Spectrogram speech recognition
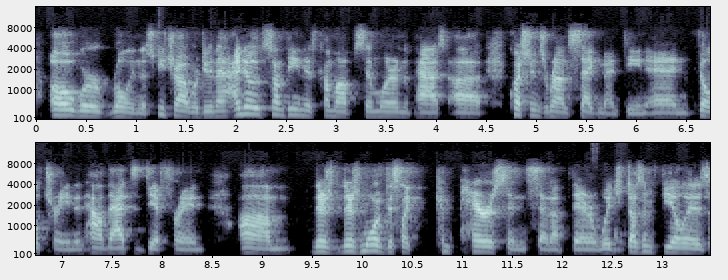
oh, we're rolling this feature out, we're doing that. I know something has come up similar in the past, uh, questions around segmenting and filtering and how that's different. Um, there's there's more of this like comparison setup there, which doesn't feel as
